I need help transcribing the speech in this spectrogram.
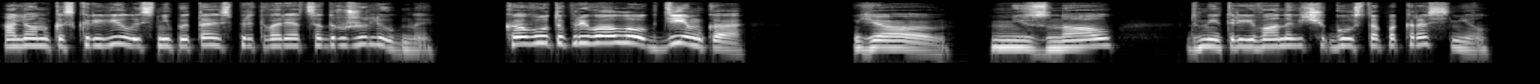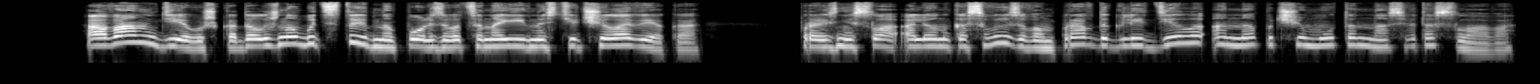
Аленка скривилась, не пытаясь притворяться дружелюбной. «Кого ты приволок, Димка?» «Я не знал». Дмитрий Иванович густо покраснел. «А вам, девушка, должно быть стыдно пользоваться наивностью человека», произнесла Аленка с вызовом, правда, глядела она почему-то на Святослава.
